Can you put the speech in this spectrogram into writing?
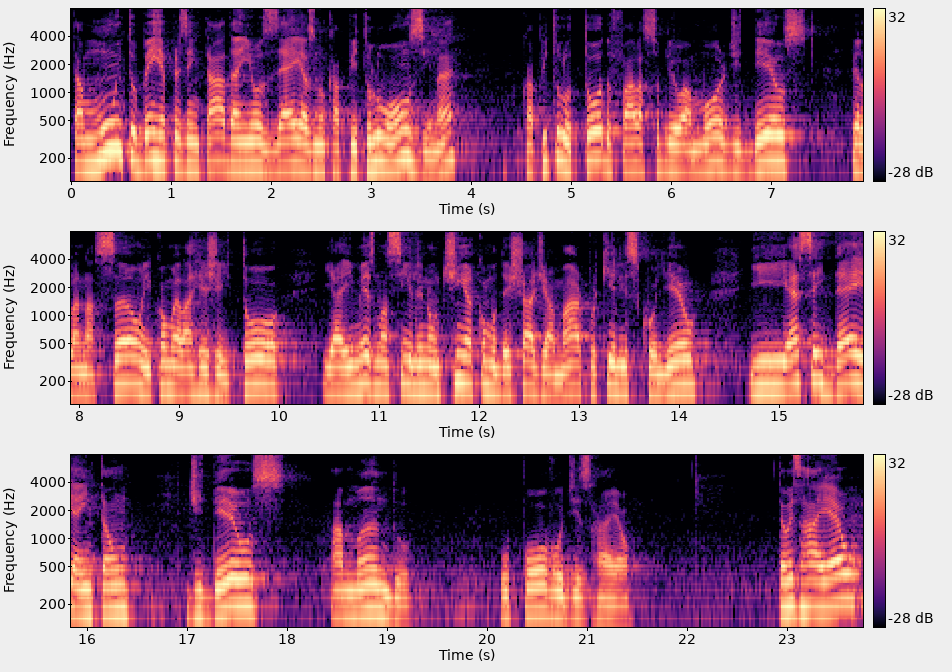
está muito bem representada em Oséias no capítulo 11, né? O capítulo todo fala sobre o amor de Deus pela nação e como ela rejeitou, e aí mesmo assim ele não tinha como deixar de amar porque ele escolheu. E essa ideia então de Deus amando o povo de Israel. Então Israel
